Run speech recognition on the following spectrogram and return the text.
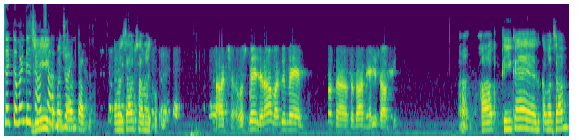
sir Qamar Dilshad साहब ने ज्वाइन किया। कमर साहब साहब अच्छा उसमें जनाब अभी मैं सरदार मेहरी साहब की। हाँ आप ठीक हैं कमर साहब?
